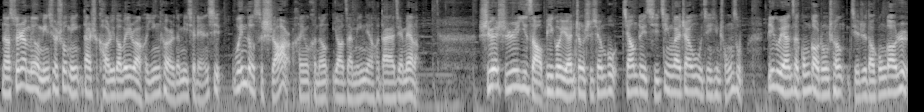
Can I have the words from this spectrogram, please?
那虽然没有明确说明，但是考虑到微软和英特尔的密切联系，Windows 十二很有可能要在明年和大家见面了。十月十日一早，碧桂园正式宣布将对其境外债务进行重组。碧桂园在公告中称，截止到公告日，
